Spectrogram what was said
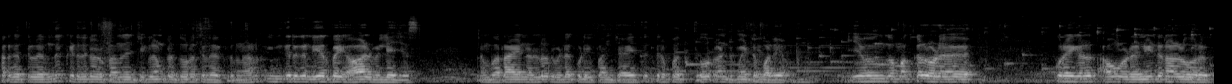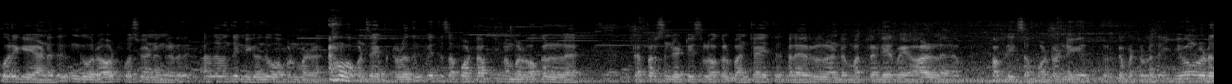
சரகத்திலிருந்து கிட்டத்தட்ட ஒரு பதினஞ்சு கிலோமீட்டர் தூரத்தில் இருக்கிறதுனால இங்கே இருக்க நியர்பை ஆல் வில்லேஜஸ் நம்ம ராயநல்லூர் விலக்குடி பஞ்சாயத்து திருப்பத்தூர் அண்ட் மேட்டுப்பாளையம். இவங்க மக்களோட குறைகள் அவங்களோட நீண்ட நாள் ஒரு கோரிக்கையானது இங்கே ஒரு அவுட் போஸ்ட் வேணுங்கிறது. அதை வந்து இன்றைக்கி வந்து ஓப்பன் பண்ண ஓப்பன் செய்யப்பட்டுள்ளது. வித் சப்போர்ட் ஆஃப் நம்ம லோக்கல் ரெப்ரசன்டேட்டிவ்ஸ் லோக்கல் பஞ்சாயத்து தலைவர்கள் அண்ட் மற்ற நியர்பை ஆல் பப்ளிக் uh, சப்போர்ட்டும் இன்றைக்கி திறக்கப்பட்டுள்ளது இவங்களோட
